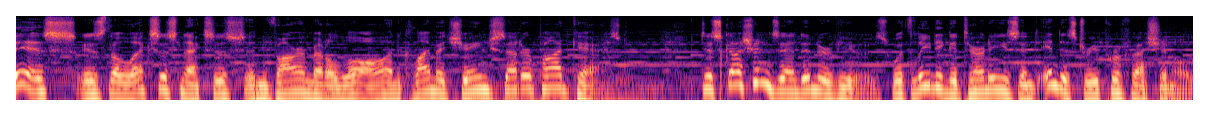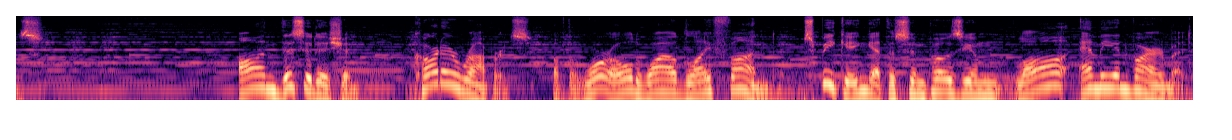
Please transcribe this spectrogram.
This is the LexisNexis Environmental Law and Climate Change Center podcast. Discussions and interviews with leading attorneys and industry professionals. On this edition, Carter Roberts of the World Wildlife Fund speaking at the symposium Law and the Environment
